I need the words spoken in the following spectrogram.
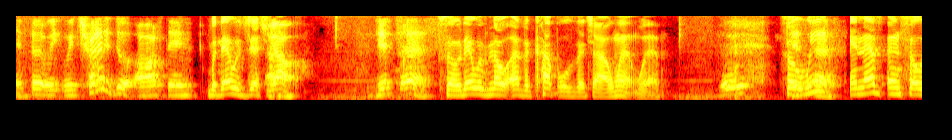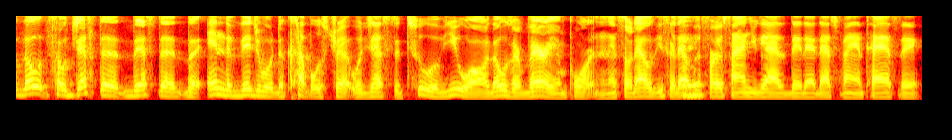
And so we, we try to do it often. But that was just um, y'all. Um, just us. So there was no other couples that y'all went with. So just we us. and that's and so those so just the just the the individual the couples trip with just the two of you all those are very important and so that was you said that was the mm-hmm. first time you guys did that that's fantastic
